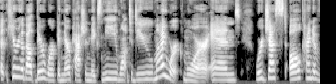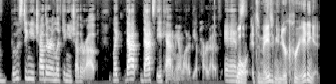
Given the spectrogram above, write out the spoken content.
uh, hearing about their work and their passion makes me want to do my work more. And we're just all kind of boosting each other and lifting each other up. Like that that's the academy i want to be a part of. And well it's amazing and you're creating it.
